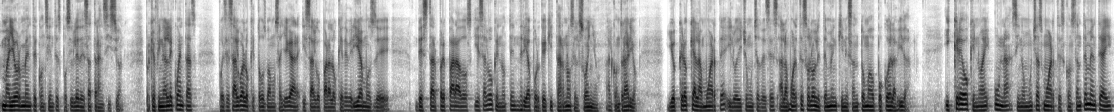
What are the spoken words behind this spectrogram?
mayormente conscientes posible de esa transición, porque a final de cuentas, pues es algo a lo que todos vamos a llegar, y es algo para lo que deberíamos de, de estar preparados y es algo que no tendría por qué quitarnos el sueño, al contrario. Yo creo que a la muerte, y lo he dicho muchas veces, a la muerte solo le temen quienes han tomado poco de la vida. Y creo que no hay una, sino muchas muertes. Constantemente hay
